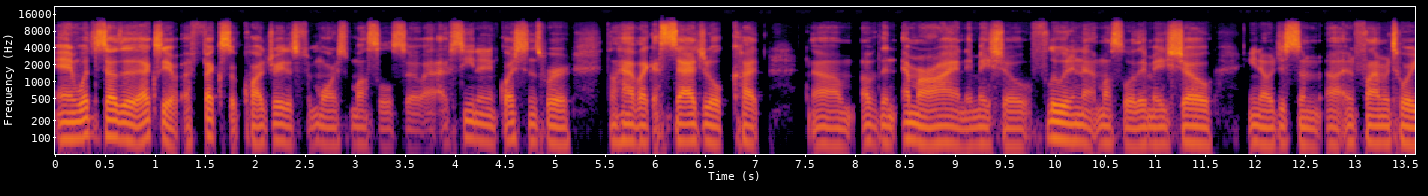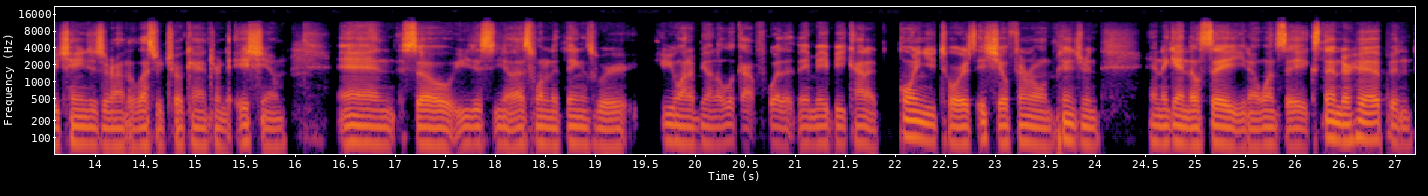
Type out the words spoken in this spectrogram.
And what this does is actually affects the quadratus femoris muscle. So I've seen it in questions where they'll have like a sagittal cut um, of the MRI, and they may show fluid in that muscle, or they may show you know just some uh, inflammatory changes around the lesser trochanter and the ischium. and so you just you know that's one of the things where you want to be on the lookout for that they may be kind of pointing you towards ischiofemoral impingement and again they'll say you know once they extend their hip and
